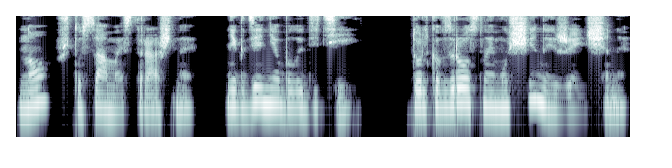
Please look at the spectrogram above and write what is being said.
Но, что самое страшное, нигде не было детей. Только взрослые мужчины и женщины.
